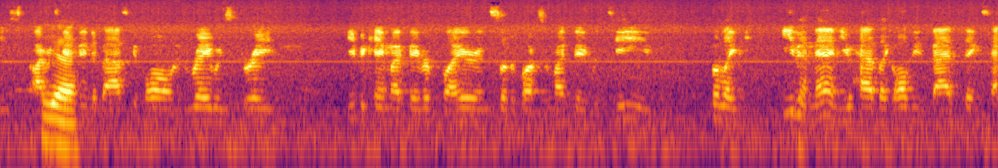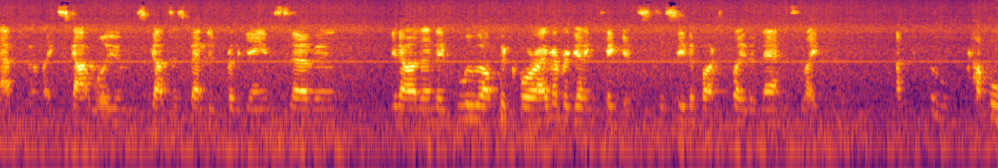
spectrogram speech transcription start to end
he's I was Yeah. getting into basketball, and Ray was great. He became my favorite player, and so the Bucks are my favorite team. But like even then, you had like all these bad things happen. Like Scott Williams got suspended for the game seven. You know, and then they blew up the core. I remember getting tickets to see the Bucks play the Nets. Like couple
